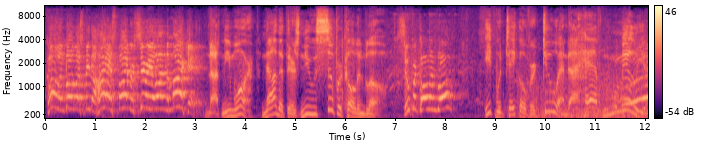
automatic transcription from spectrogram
Colon Blow must be the highest fiber cereal on the market. Not anymore. Now that there's new Super Colon Blow. Super Colon Blow? It would take over two and a half million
